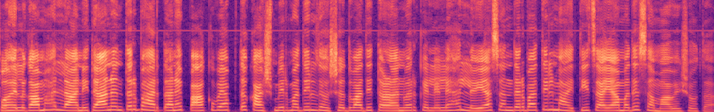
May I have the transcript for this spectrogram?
पहलगाम हल्ला आणि त्यानंतर भारताने पाकव्याप्त काश्मीरमधील दहशतवादी तळांवर केलेले हल्ले या संदर्भातील माहितीचा यामध्ये समावेश होता.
